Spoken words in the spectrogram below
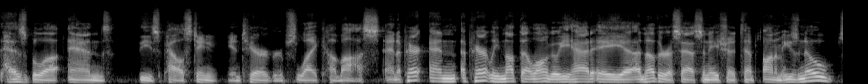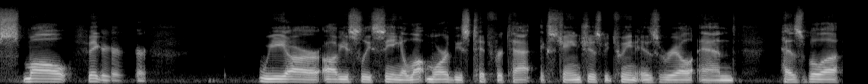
Hezbollah and these Palestinian terror groups like Hamas. And, appar- and apparently, not that long ago, he had a uh, another assassination attempt on him. He's no small figure. We are obviously seeing a lot more of these tit for tat exchanges between Israel and Hezbollah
